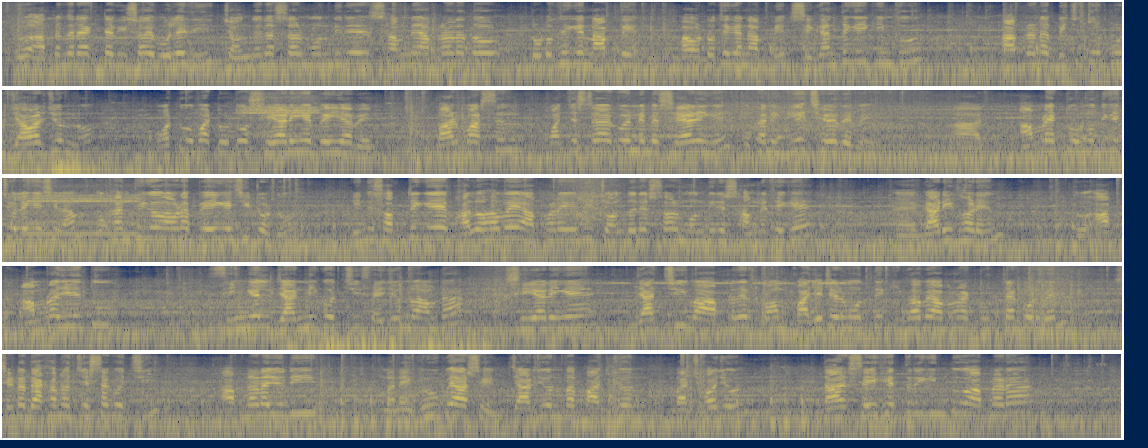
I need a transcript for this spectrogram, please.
তো আপনাদের একটা বিষয় বলে দিই চন্দনেশ্বর মন্দিরের সামনে আপনারা তো টোটো থেকে নামবেন বা অটো থেকে নামবেন, সেখান থেকেই কিন্তু আপনারা বিচিত্রপুর যাওয়ার জন্য অটো বা টোটো শেয়ারিংয়ে পেয়ে যাবেন পার পার্সন পঞ্চাশ টাকা করে নেবে শেয়ারিংয়ে ওখানে গিয়ে ছেড়ে দেবে। আর আমরা একটু অন্যদিকে চলে গেছিলাম, ওখান থেকেও আমরা পেয়ে গেছি টোটো। কিন্তু সবথেকে ভালো হবে, আপনারা যদি চন্দনেশ্বর মন্দিরের সামনে থেকে গাড়ি ধরেন, তো আমরা যেহেতু সিঙ্গেল জার্নি করছি, সেই জন্য আমরা শেয়ারিংয়ে যাচ্ছি বা আপনাদের কম বাজেটের মধ্যে কীভাবে আপনারা ট্যুরটা করবেন, সেটা দেখানোর চেষ্টা করছি। আপনারা যদি মানে গ্রুপে আসেন, চারজন বা পাঁচজন বা ছজন, তার সেই ক্ষেত্রে কিন্তু আপনারা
